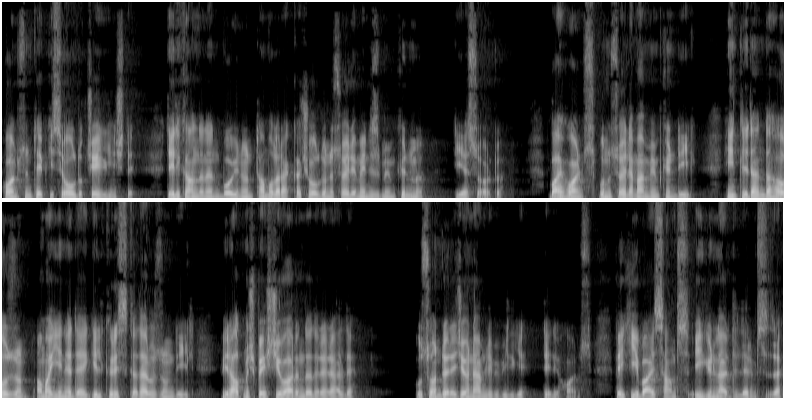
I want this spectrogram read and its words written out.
Holmes'un tepkisi oldukça ilginçti. Delikanlının boyunun tam olarak kaç olduğunu söylemeniz mümkün mü? diye sordu. Bay Holmes, bunu söylemem mümkün değil. Hintli'den daha uzun ama yine de Gilchrist kadar uzun değil. 1.65 civarındadır herhalde. Bu son derece önemli bir bilgi, dedi Holmes. Peki Bay Sams, iyi günler dilerim size.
